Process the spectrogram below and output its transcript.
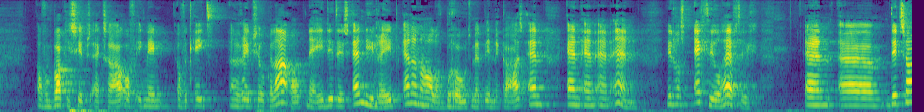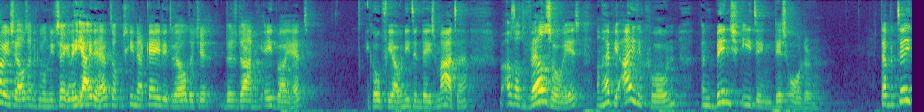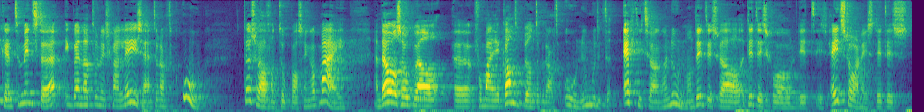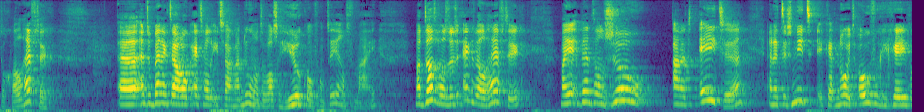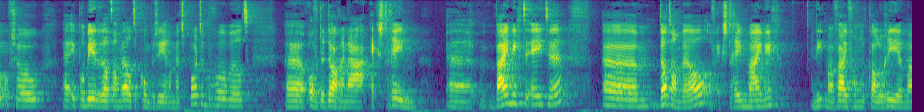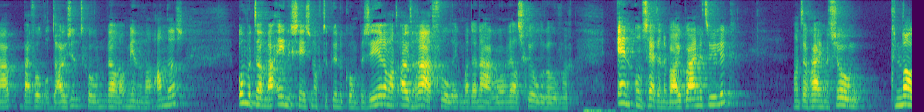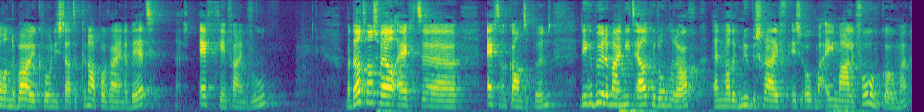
Of een bakje chips extra. Of ik, neem, of ik eet een reep chocola op. Nee, dit is en die reep en een half brood met pindakaas. En, en, en, en, en. Dit was echt heel heftig. En uh, dit zou je zelfs, en ik wil niet zeggen dat jij dit hebt, want misschien herken je dit wel, dat je dusdanig eetbaar hebt. Ik hoop voor jou niet in deze mate. Maar als dat wel zo is, dan heb je eigenlijk gewoon een binge eating disorder. Dat betekent, tenminste, ik ben dat toen eens gaan lezen en toen dacht ik, oeh, dat is wel van toepassing op mij. En dat was ook wel uh, voor mij een kantelpunt. Ik dacht, oeh, nu moet ik er echt iets aan gaan doen. Want dit is wel, dit is gewoon, dit is eetstoornis. Dit is toch wel heftig. Uh, en toen ben ik daar ook echt wel iets aan gaan doen, want dat was heel confronterend voor mij. Maar dat was dus echt wel heftig. Maar je bent dan zo aan het eten. En het is niet, ik heb nooit overgegeven of zo. Uh, ik probeerde dat dan wel te compenseren met sporten bijvoorbeeld. Uh, of de dag erna extreem weinig te eten. Ehm, dat dan wel, of extreem weinig. Niet maar 500 calorieën, maar bijvoorbeeld 1000, gewoon wel wat minder dan anders. Om het dan maar enigszins nog te kunnen compenseren. Want uiteraard voelde ik me daarna gewoon wel schuldig over. En ontzettende buikpijn natuurlijk. Want dan ga je met zo'n knallende buik, gewoon die staat te knappen, ga je naar bed. Dat is echt geen fijn gevoel. Maar dat was wel echt, uh, echt een kantelpunt. Die gebeurde mij niet elke donderdag. En wat ik nu beschrijf is ook maar eenmalig voorgekomen.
